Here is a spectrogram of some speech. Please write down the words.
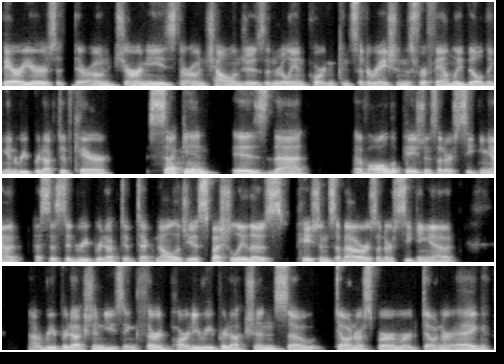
barriers, their own journeys, their own challenges, and really important considerations for family building and reproductive care. Second is that of all the patients that are seeking out assisted reproductive technology, especially those patients of ours that are seeking out uh, reproduction using third party reproduction, so donor sperm or donor egg,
